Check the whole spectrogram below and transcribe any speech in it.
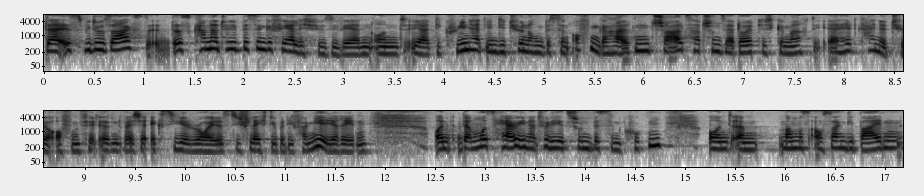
da ist, wie du sagst, das kann natürlich ein bisschen gefährlich für sie werden. Und ja, die Queen hat ihnen die Tür noch ein bisschen offen gehalten. Charles hat schon sehr deutlich gemacht, er hält keine Tür offen für irgendwelche Exil-Royals, die schlecht über die Familie reden. Und da muss Harry natürlich jetzt schon ein bisschen gucken. Und ähm, man muss auch sagen, die beiden,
